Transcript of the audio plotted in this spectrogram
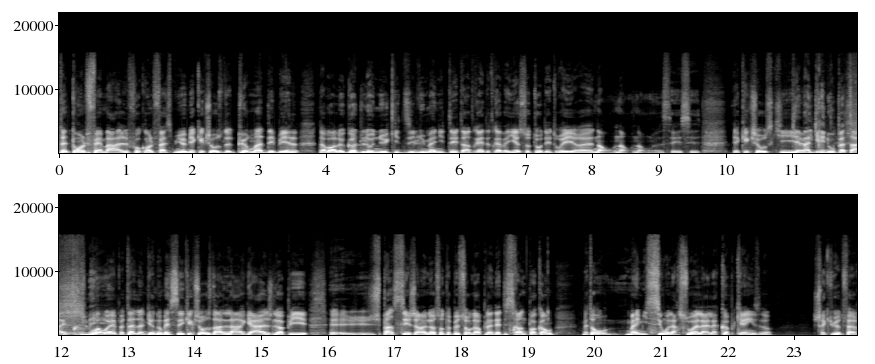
Peut-être qu'on le fait mal, il faut qu'on le fasse mieux, mais il y a quelque chose de purement débile d'avoir le gars de l'ONU qui dit l'humanité est en train de travailler à s'auto-détruire. Euh, non, non, non. C'est, c'est, il y a quelque chose qui... Bien euh, malgré nous, peut-être. Mais... Ouais, ouais, peut-être le guéno, mais c'est quelque chose dans le langage, là. Puis, euh, je pense que ces gens-là sont un peu sur leur planète, ils se rendent pas compte. Mettons, même ici, on la reçoit, la, la COP 15, là. Je serais curieux de faire.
